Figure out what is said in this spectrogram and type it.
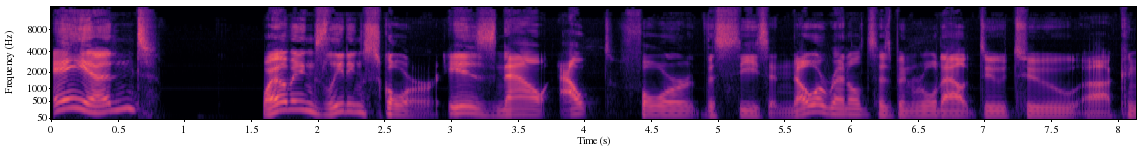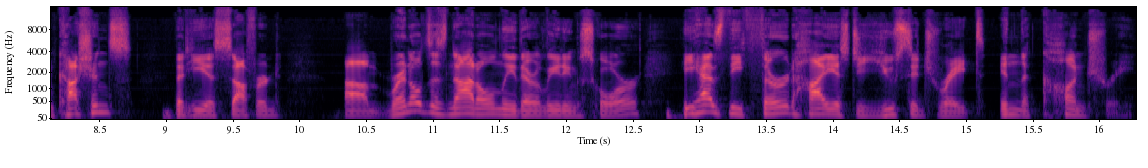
And Wyoming's leading scorer is now out for the season. Noah Reynolds has been ruled out due to uh, concussions that he has suffered. Um, Reynolds is not only their leading scorer, he has the third highest usage rate in the country.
